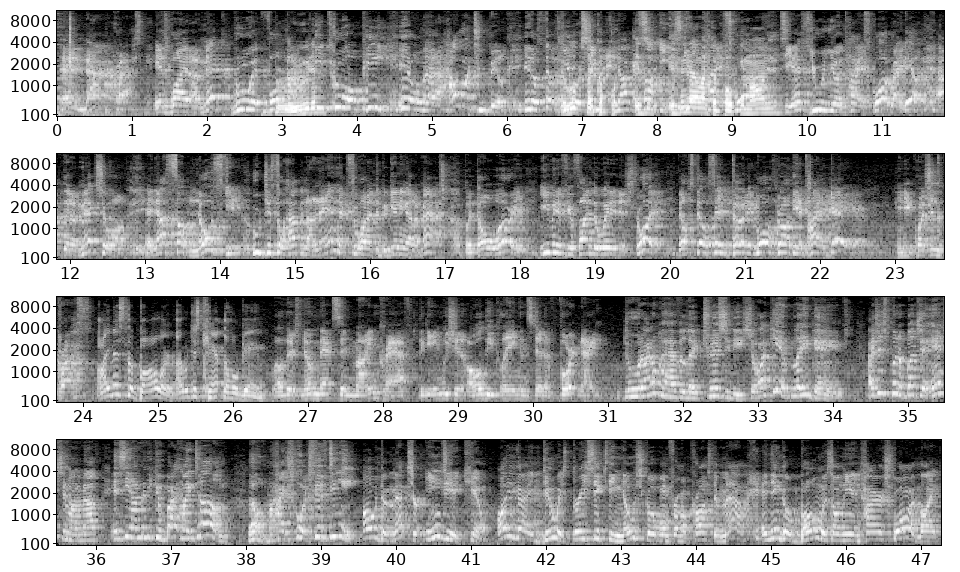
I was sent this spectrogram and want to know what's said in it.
And that crash is why the mech Ruin Brood. E2OP. It don't matter how much you build. It'll still it looks like a po is it, isn't that like a Pokemon? Squad. See, that's you and your entire squad right there after the mech show up. And that's some no skin who just so happened to land next to one at the beginning of the match. But don't worry, even if you find a way to destroy it, they'll still send 30 more throughout the entire game. Any questions, Crass? I missed the baller. I would just camp the whole game. Well, there's no mechs in Minecraft, the game we should all be playing instead of Fortnite. Dude, I don't have electricity, so I can't play games. I just put a bunch of ants in my mouth and see how many can bite my tongue. Oh, my high score is 15. Oh, the mechs are easy to kill. All you gotta do is 360 no-scope them from across the map and then go boneless on the entire squad like...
